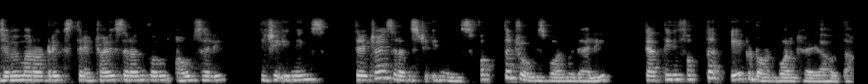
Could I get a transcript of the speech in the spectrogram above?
जेमिमा रॉड्रिक्स त्रेचाळीस रन करून आउट झाली. तिची इनिंग्स त्रेचाळीस रन्सची इनिंग्स फक्त चोवीस बॉलमध्ये आली. त्यात तिने फक्त एक डॉट बॉल खेळला होता.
